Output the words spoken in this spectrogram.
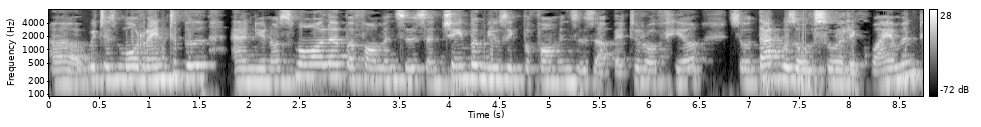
uh, which is more rentable and you know smaller performances and chamber music performances are better off here. So that was also a requirement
